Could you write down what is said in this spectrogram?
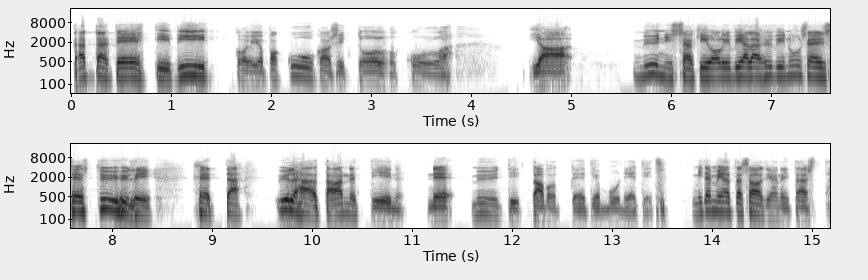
tätä tehtiin viikko, jopa kuukausi tolkulla. Ja myynnissäkin oli vielä hyvin usein se tyyli, että ylhäältä annettiin ne myyntitavoitteet ja budjetit. Mitä mieltä sä oot Jani tästä?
